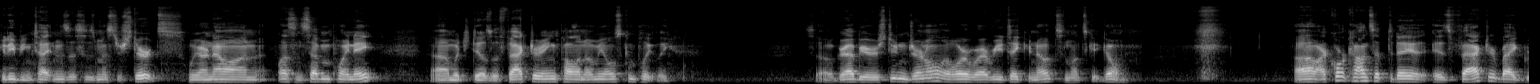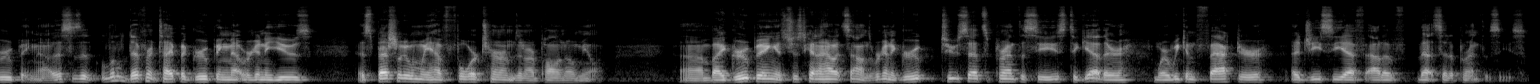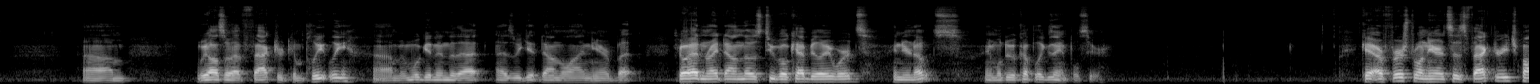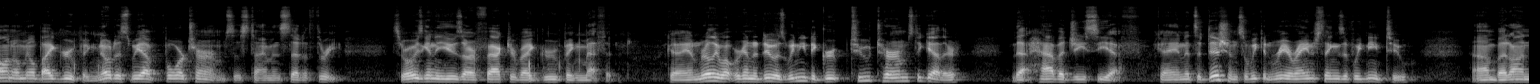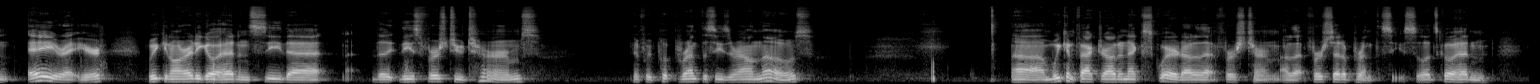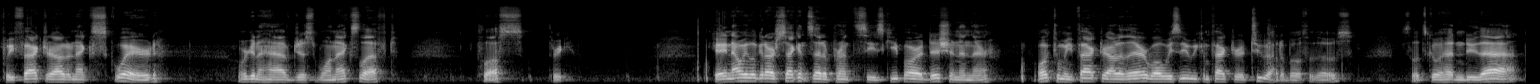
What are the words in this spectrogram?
Good evening, Titans. This is Mr. Sturts. We are now on lesson 7.8, um, which deals with factoring polynomials completely. So grab your student journal or wherever you take your notes and let's get going. Uh, our core concept today is factor by grouping. Now, this is a little different type of grouping that we're going to use, especially when we have four terms in our polynomial. Um, by grouping, it's just kind of how it sounds. We're going to group two sets of parentheses together where we can factor a GCF out of that set of parentheses. Um, we also have factored completely, um, and we'll get into that as we get down the line here. But go ahead and write down those two vocabulary words in your notes, and we'll do a couple examples here. Okay, our first one here, it says factor each polynomial by grouping. Notice we have four terms this time instead of three. So we're always going to use our factor by grouping method. Okay, and really what we're going to do is we need to group two terms together that have a GCF. Okay, and it's addition, so we can rearrange things if we need to. Um, but on A right here, we can already go ahead and see that the, these first two terms, if we put parentheses around those, um, we can factor out an x squared out of that first term, out of that first set of parentheses. So let's go ahead and, if we factor out an x squared, we're going to have just 1x left plus 3. Okay, now we look at our second set of parentheses. Keep our addition in there. What can we factor out of there? Well, we see we can factor a 2 out of both of those. So let's go ahead and do that.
